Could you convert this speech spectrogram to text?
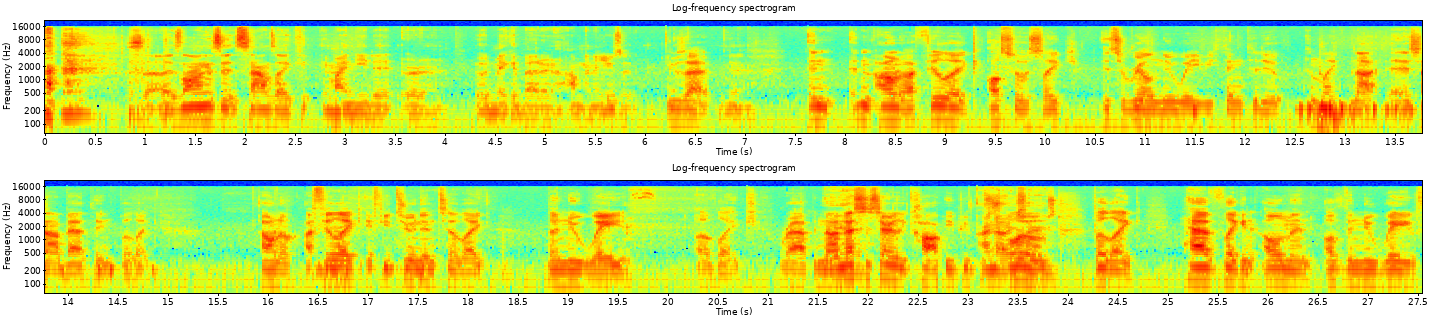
so as long as it sounds like it might need it or it would make it better, I'm gonna use it. Exactly. Yeah. and and I don't know. I feel like also it's like it's a real new wavy thing to do, and like not it's not a bad thing, but like I don't know. I feel like if you tune into like the new wave of like rap, and not Yeah. necessarily copy people's I know what you're flows, but like have like an element of the new wave,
